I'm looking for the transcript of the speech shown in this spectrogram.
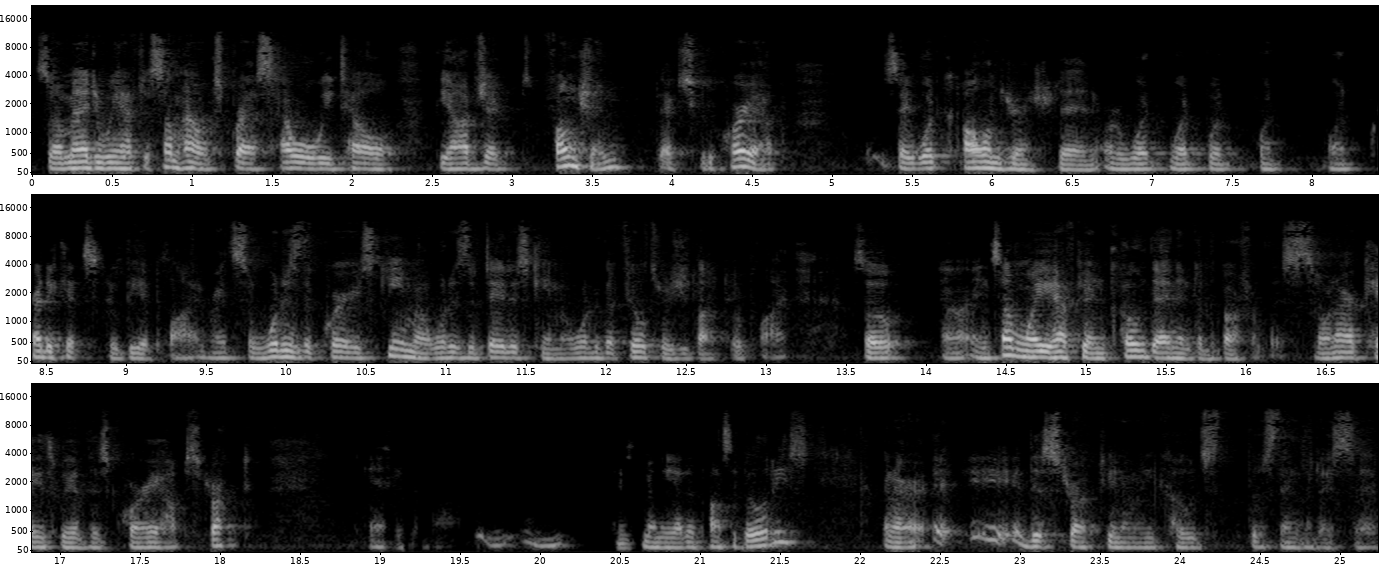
So imagine we have to somehow express how will we tell the object function to execute a query op, say what columns you're interested in or what, what, what, what, what predicates could be applied, right? So what is the query schema? What is the data schema? What are the filters you'd like to apply? So uh, in some way, you have to encode that into the buffer list. So in our case, we have this query op struct, and there's many other possibilities. And our, this struct, you know, encodes those things that I said,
